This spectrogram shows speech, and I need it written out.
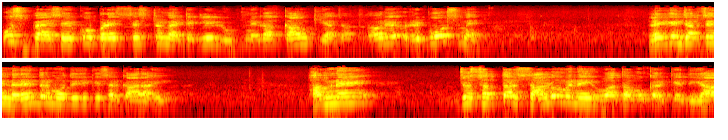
उस पैसे को बड़े सिस्टमेटिकली लूटने का काम किया जाता था और रिपोर्ट्स में। लेकिन जब से नरेंद्र मोदी जी की सरकार आई, हमने जो सत्तर सालों में नहीं हुआ था वो करके दिया,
